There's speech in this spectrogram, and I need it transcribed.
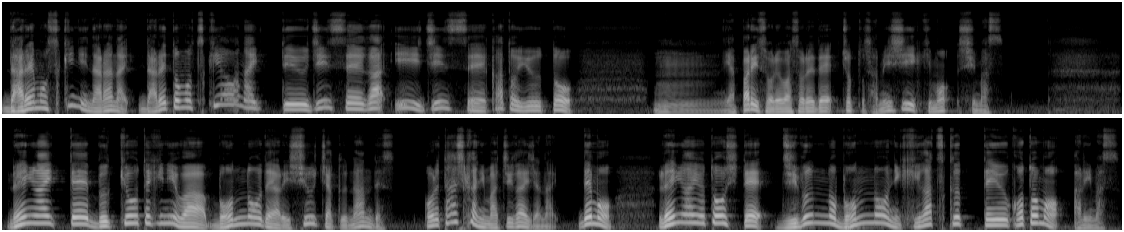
誰も好きにならない誰とも付き合わないっていう人生がいい人生かというとうんやっぱりそれはそれでちょっと寂しい気もします。恋愛って仏教的には煩悩であり執着なんです。これ確かに間違いじゃない。でも恋愛を通して自分の煩悩に気がつくっていうこともあります。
